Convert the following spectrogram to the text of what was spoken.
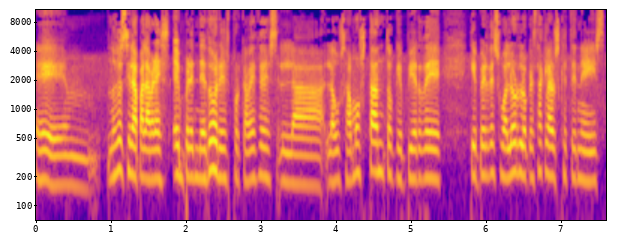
eh, no sé si la palabra es emprendedores, porque a veces la, usamos tanto que pierde, que pierde su valor. Lo que está claro es que tenéis,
